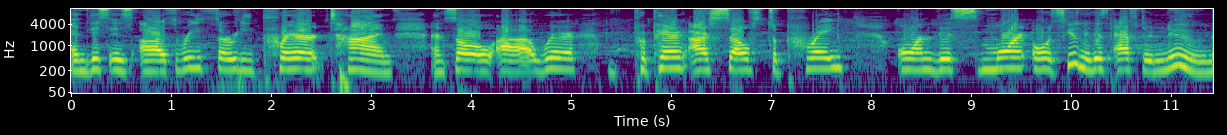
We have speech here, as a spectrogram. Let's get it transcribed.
and this is our 3:30 prayer time. And so uh, we're preparing ourselves to pray on this morning, or excuse me, this afternoon.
